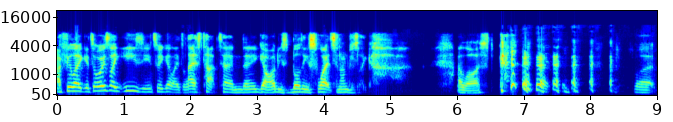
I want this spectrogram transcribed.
I feel like it's always like easy until you get like the last top ten, then you get all these building sweats, and I'm just like, I lost. but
